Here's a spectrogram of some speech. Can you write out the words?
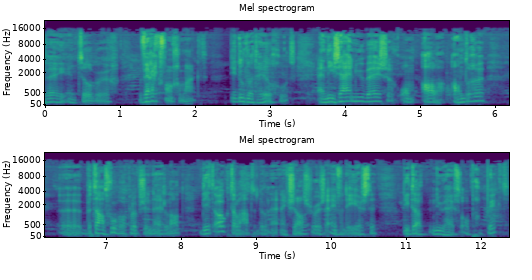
II in Tilburg werk van gemaakt. Die doen dat heel goed. En die zijn nu bezig om alle andere eh, betaald voetbalclubs in Nederland dit ook te laten doen. En Excelsior is een van de eerste die dat nu heeft opgepikt.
